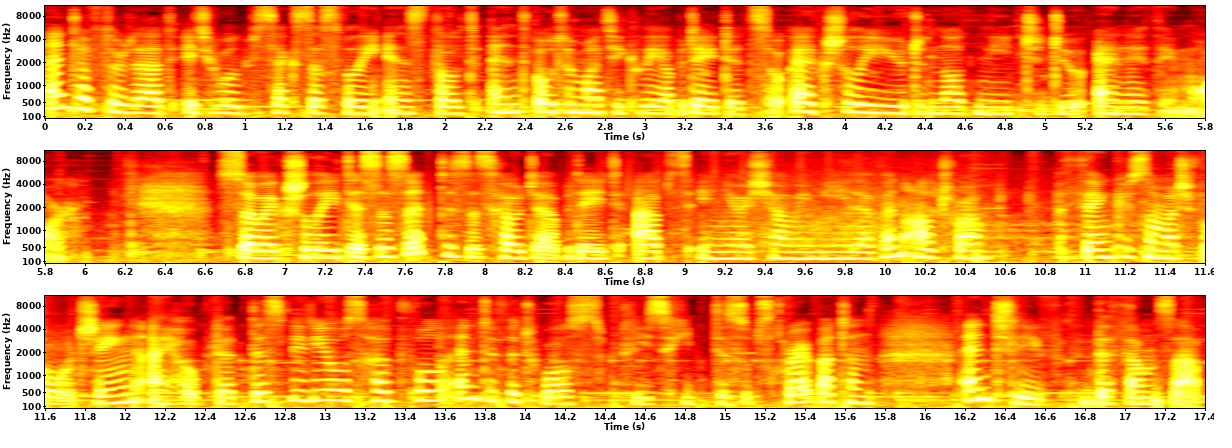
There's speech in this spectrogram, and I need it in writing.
and after that it will be successfully installed and automatically updated. So actually you do not need to do anything more. So actually this is it. This is how to update apps in your Xiaomi Mi 11 Ultra. Thank you so much for watching. I hope that this video was helpful and if it was, please hit the subscribe button and leave the thumbs up.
